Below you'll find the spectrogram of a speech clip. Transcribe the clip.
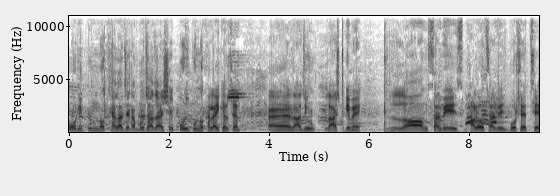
পরিপূর্ণ খেলা যেটা বোঝা যায়, সেই পরিপূর্ণ খেলাই খেলছেন রাজু। লাস্ট গেমে লং সার্ভিস ভালো সার্ভিস বসেছে।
